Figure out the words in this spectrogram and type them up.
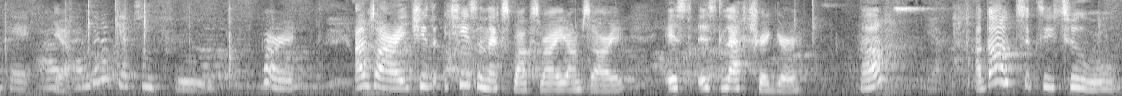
Okay, I, Yeah. I'm gonna get some food. Alright. I'm sorry. She's she's an Xbox, right? I'm sorry. It's it's left trigger. Huh? Yep. I got 62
